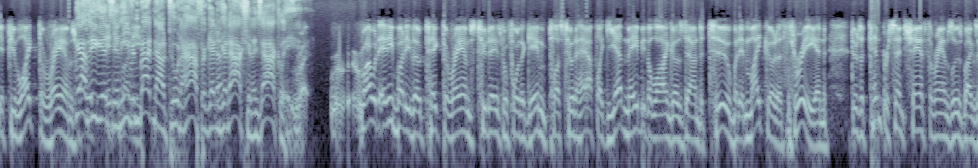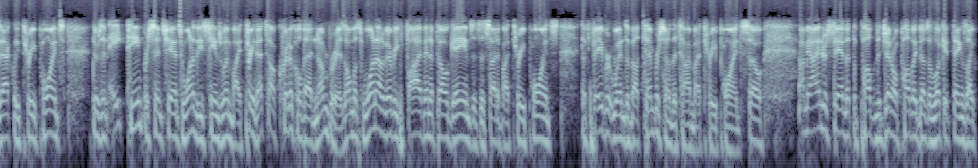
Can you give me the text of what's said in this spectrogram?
if you like the Rams, Yeah, it's an even bet now, two and a half. They're getting good action. Exactly. Right. Why would anybody though take the Rams two days before the game plus two and a half? Like, yeah, maybe the line goes down to two, but it might go to three. And there's a ten percent chance the Rams lose by exactly three points. There's an eighteen percent chance one of these teams win by three. That's how critical that number is. Almost one out of every five NFL games is decided by three points. The favorite wins about ten percent of the time by three points. So, I mean, I understand that the pub, the general public doesn't look at things like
